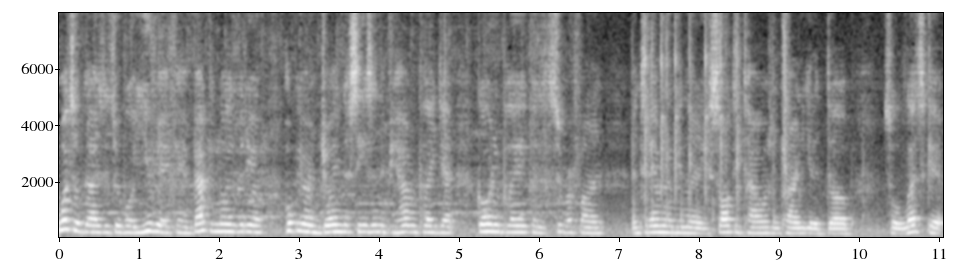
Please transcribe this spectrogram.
What's up guys, it's your boy UVA fan back with another video. Hope you're enjoying the season. If you haven't played yet, go ahead and play it because it's super fun. And today I'm going to be landing Salty Towers and trying to get a dub. So let's get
